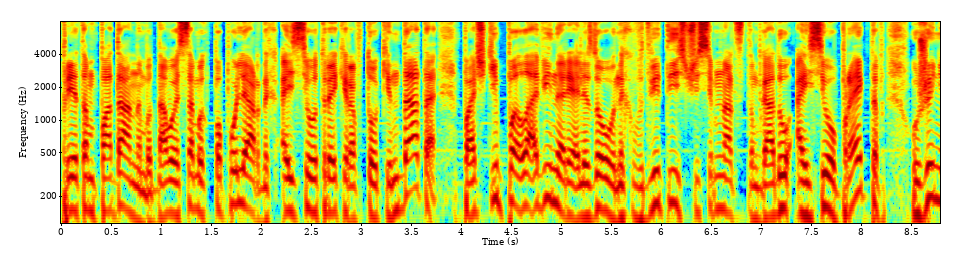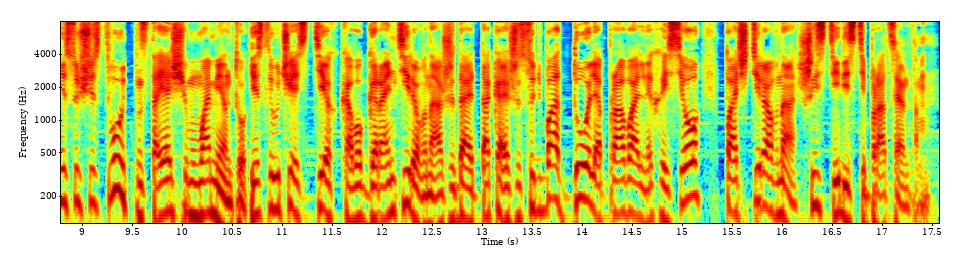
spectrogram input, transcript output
При этом, по данным одного из самых популярных ICO-трекеров Token Data, почти половина реализованных в 2017 году ICO-проектов уже не существует к настоящему моменту. Если учесть тех, кого гарантированно ожидает такая же же судьба, доля провальных ICO почти равна 60%.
